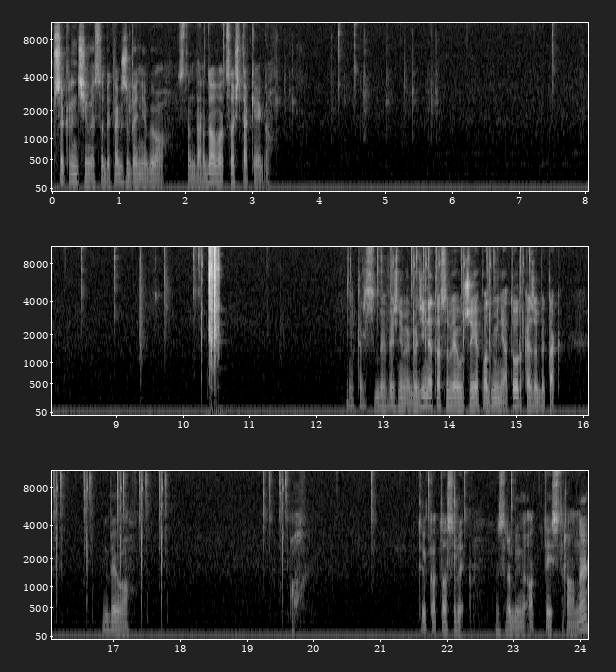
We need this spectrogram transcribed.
Przekręcimy sobie tak, żeby nie było standardowo, coś takiego. I teraz sobie weźmiemy godzinę, to sobie użyję pod miniaturkę, żeby tak było. O. Tylko to sobie zrobimy od tej strony.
